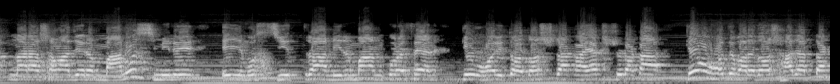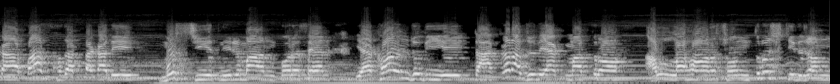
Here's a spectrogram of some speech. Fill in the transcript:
আপনারা সমাজের মানুষ মিলে এই মসজিদটা নির্মাণ করেছেন, কেউ হয়তো দশ টাকা, একশো টাকা, কেউ হতে পারে দশ হাজার টাকা, পাঁচ হাজার টাকা দিয়ে মসজিদ নির্মাণ করেছেন। এখন যদি এই টাকাটা যদি একমাত্র আল্লাহর সন্তুষ্টির জন্য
